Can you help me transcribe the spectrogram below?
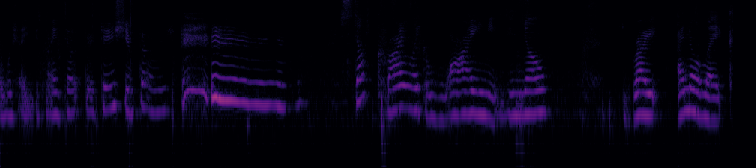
I wish I used my teleportation powers. Stop crying like a whiny, you know? Right? I know, like,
